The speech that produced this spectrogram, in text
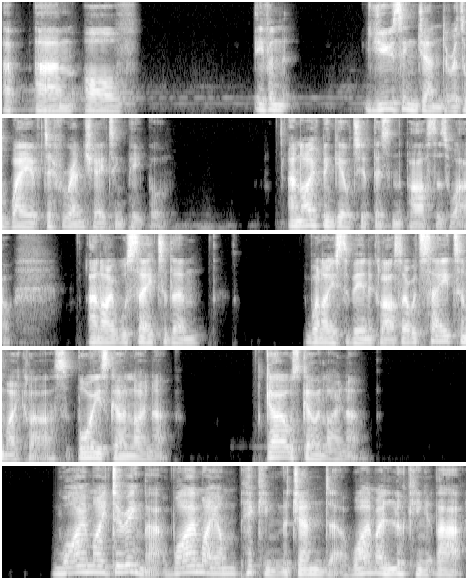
uh, um, of even using gender as a way of differentiating people. And I've been guilty of this in the past as well. And I will say to them, when I used to be in a class, I would say to my class, boys go and line up, girls go and line up why am I doing that? Why am I unpicking the gender? Why am I looking at that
